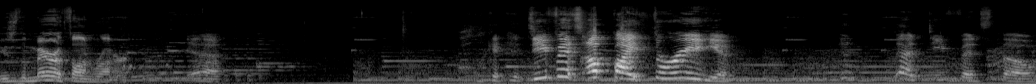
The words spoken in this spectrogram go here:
He's the marathon runner. Yeah. Look at defense up by three. That defense, though.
